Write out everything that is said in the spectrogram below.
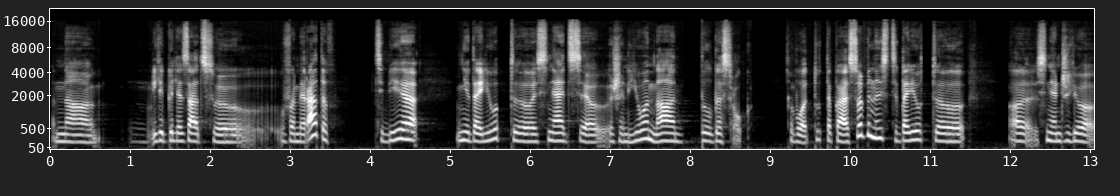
на легализацию в Эмиратах, тебе не дают э, снять э, жилье на долгосрок. Вот, тут такая особенность, дают э, э, снять жилье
